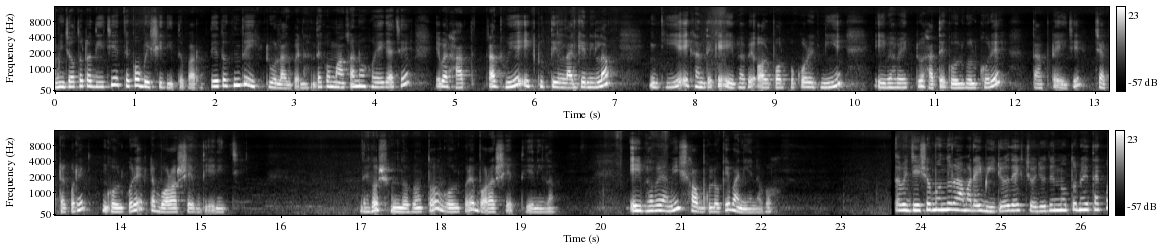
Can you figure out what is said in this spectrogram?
আমি যতটা দিয়েছি, এর থেকেও বেশি দিতে পারো। তেতো কিন্তু একটুও লাগবে না। দেখো, মাখানো হয়ে গেছে। এবার হাতটা ধুয়ে একটু তেল লাগিয়ে নিলাম। দিয়ে এখান থেকে এইভাবে অল্প অল্প করে নিয়ে এইভাবে একটু হাতে গোল গোল করে তারপরে এই যে চ্যাপটা করে গোল করে একটা বড় শেপ দিয়ে নিচ্ছি। দেখো সুন্দর মতো গোল করে বড় শেপ দিয়ে নিলাম। এইভাবে আমি সবগুলোকে বানিয়ে নেব। তবে যেসব বন্ধুরা আমার এই ভিডিও দেখছ, যদি নতুন হয়ে থাকো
